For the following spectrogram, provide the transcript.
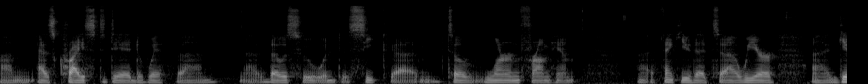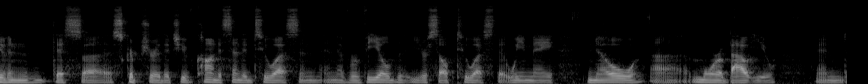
um, as Christ did with um, uh, those who would seek um, to learn from him. Uh, thank you that we are given this scripture that you've condescended to us and, and, have revealed yourself to us that we may know more about you. And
